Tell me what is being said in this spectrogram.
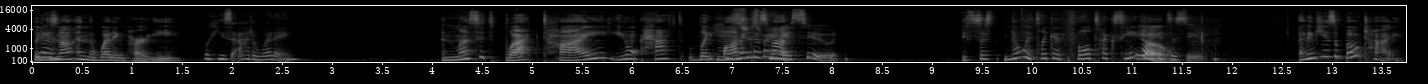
but he's not in the wedding party. Well, he's at a wedding. Unless it's black tie, you don't have to. Like, He's Monica's just wearing not. a suit. It's just, no, it's like a full tuxedo. It's a suit. I think he has a bow tie.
